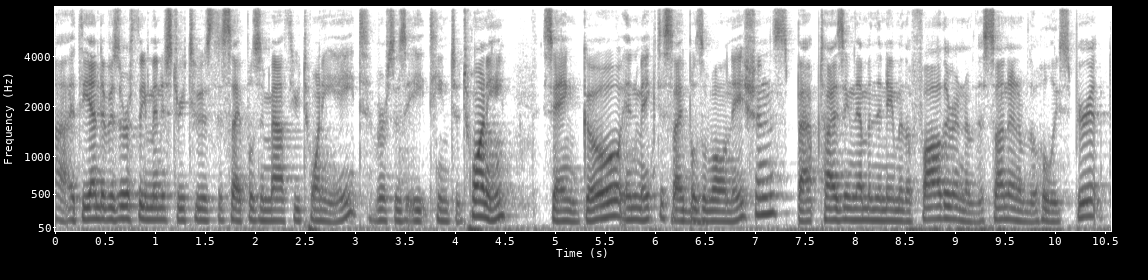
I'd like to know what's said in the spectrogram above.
uh, at the end of his earthly ministry to his disciples in Matthew 28, verses 18 to 20, saying, Go and make disciples of all nations, baptizing them in the name of the Father and of the Son and of the Holy Spirit,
